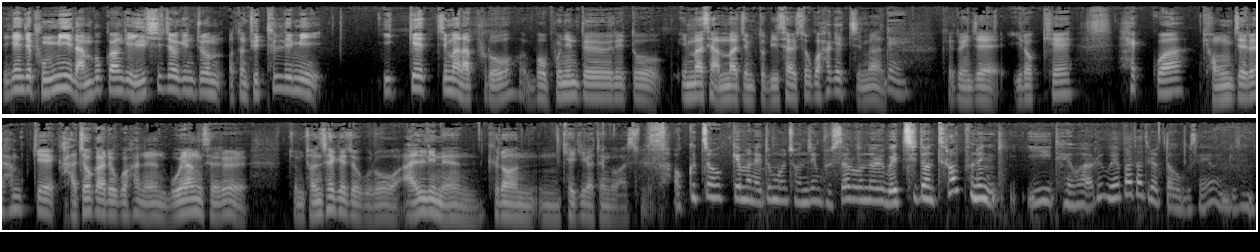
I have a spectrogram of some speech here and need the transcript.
이게 이제 북미 남북 관계 일시적인 좀 어떤 뒤틀림이 있겠지만 앞으로 뭐 본인들이 또 입맛에 안 맞으면 또 미사일 쏘고 하겠지만 네. 그래도 이제 이렇게 핵과 경제를 함께 가져가려고 하는 모양새를 좀 전 세계적으로 알리는 그런 음, 계기가 된 것 같습니다. 엊그저께만 해도 뭐 전쟁 불사론을 외치던 트럼프는 이 대화를 왜 받아들였다고 보세요, 임 기자님?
